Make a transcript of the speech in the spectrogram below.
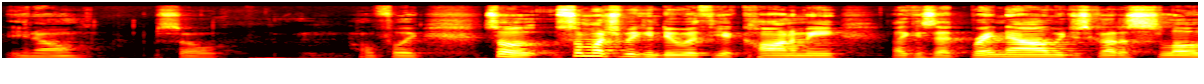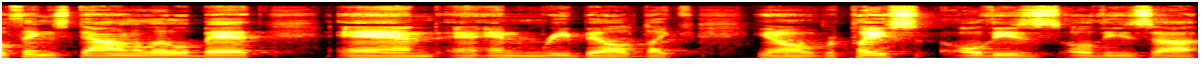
you know, so hopefully. So so much we can do with the economy. Like I said, right now we just got to slow things down a little bit and, and and, rebuild. Like you know, replace all these all these uh,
